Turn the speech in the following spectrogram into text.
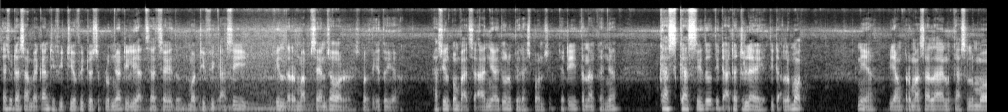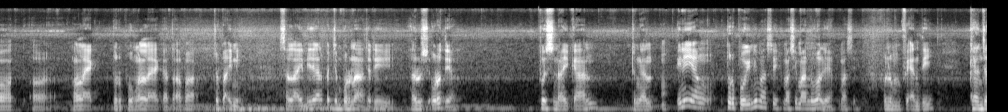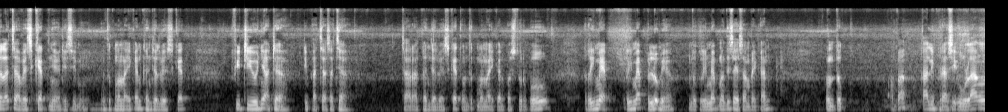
Saya sudah sampaikan di video-video sebelumnya dilihat saja itu modifikasi filter map sensor seperti itu ya. Hasil pembacaannya itu lebih responsif. Jadi tenaganya gas-gas itu tidak ada delay tidak lemot ini ya yang permasalahan gas lemot uh, ngelek turbo ngelek atau apa coba ini. Selain ini kan penjempurna jadi harus urut ya. Bus naikkan dengan ini yang turbo ini masih masih manual ya masih belum VNT ganjal aja wastegate-nya di sini. Untuk menaikkan ganjal wastegate videonya ada dibaca saja. Cara ganjal wastegate untuk menaikkan bus turbo remap. Remap belum ya untuk remap nanti saya sampaikan. Untuk apa kalibrasi ulang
